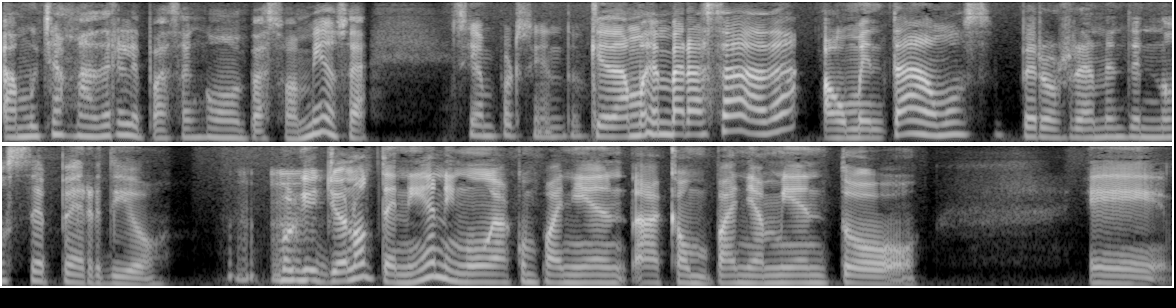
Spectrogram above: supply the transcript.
a muchas madres le pasan como me pasó a mí. O sea, 100%. quedamos embarazadas, aumentamos, pero realmente no se perdió. Porque yo no tenía ningún acompañamiento eh,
